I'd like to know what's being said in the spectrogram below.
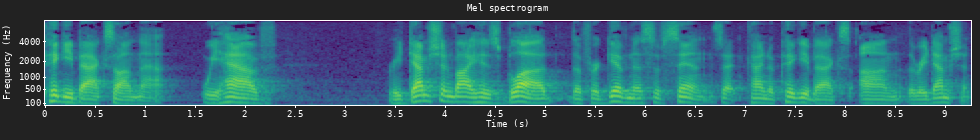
piggybacks on that. We have redemption by his blood, the forgiveness of sins. That kind of piggybacks on the redemption.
